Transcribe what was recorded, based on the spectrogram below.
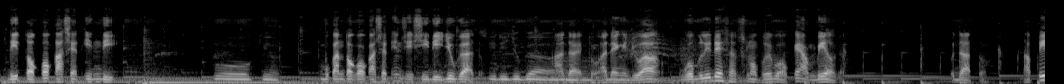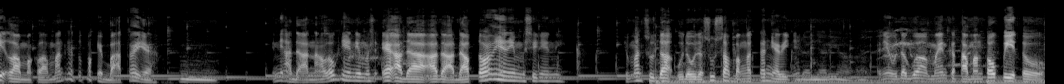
di toko kaset indie Gokil. bukan toko kaset ini sih CD juga tuh CD juga. ada itu ada yang ngejual gue beli deh 150.000 ribu oke ambil kan udah tuh tapi lama kelamaan kan tuh pakai baterai ya. Hmm. ini ada analognya nih mas. Eh ada ada adaptornya nih mesinnya nih. Cuman sudah udah udah susah banget kan nyarinya. Udah nyari heeh. Akhirnya udah gua main ke Taman Topi tuh.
